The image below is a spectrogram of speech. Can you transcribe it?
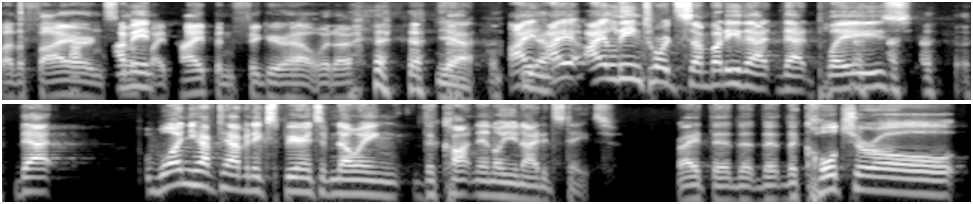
by the fire and I smoke mean- my pipe and figure out what I. Yeah. I, Yeah. I I lean towards somebody that that plays that one you have to have an experience of knowing the continental United States, right? The the the, the cultural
